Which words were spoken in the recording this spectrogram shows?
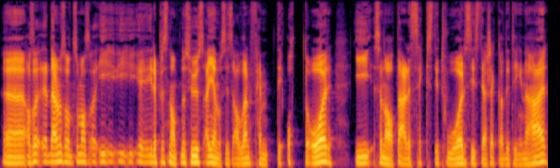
Eh, altså, det er noe sånt som altså, i, i, I Representantenes hus er gjennomsnittsalderen 58 år. I Senatet er det 62 år, sist jeg sjekka de tingene her.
